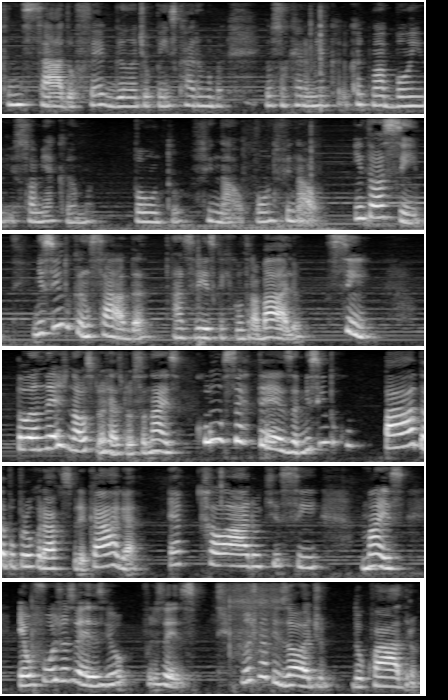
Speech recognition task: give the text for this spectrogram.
cansada, ofegante. Eu penso, caramba, eu só quero minha, eu quero tomar banho e só minha cama. Ponto final, ponto final. Então, assim, me sinto cansada, às vezes, aqui com o trabalho? Sim. Planejo novos projetos profissionais? Com certeza. Me sinto culpada por procurar com sobrecarga? É claro que sim. Mas eu fujo às vezes, viu? Fujo às vezes. No último episódio do quadro,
